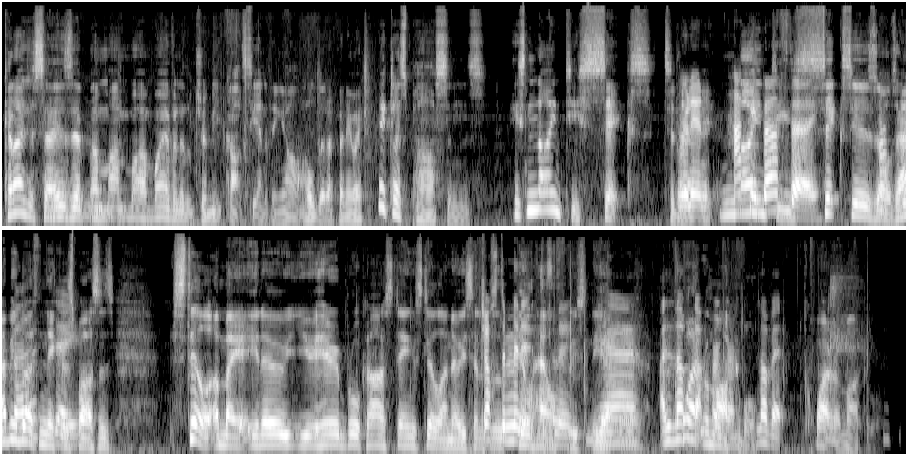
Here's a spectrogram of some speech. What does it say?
Can I just say, as a, um, um, um, a little tribute, you can't see anything, I'll hold it up anyway. Nicholas Parsons. He's 96 today. Brilliant. Happy birthday. 96 years old. Happy happy birthday, Nicholas. Parsons. Still, uh, a mayor. you know, you hear him broadcasting, still, I know he's had Just a little a minute, ill health recently. Yeah, yeah. I love Quite that programme. remarkable. Love it. Quite remarkable.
